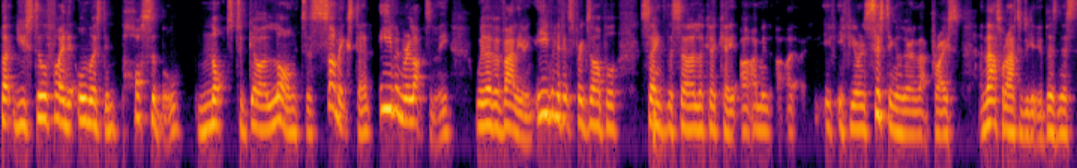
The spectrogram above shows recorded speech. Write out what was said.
but you still find it almost impossible not to go along to some extent, even reluctantly, with overvaluing. Even if it's, for example, saying to the seller, look, okay, I, I mean, I, if, if you're insisting on going to that price and that's what I have to do to get your business,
